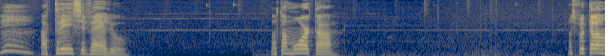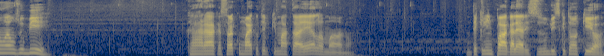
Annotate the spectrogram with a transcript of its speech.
A Tracy, velho. Ela tá morta. Mas por que ela não é um zumbi? Caraca, será que o Michael teve que matar ela, mano? Vamos ter que limpar, galera, esses zumbis que estão aqui, ó.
